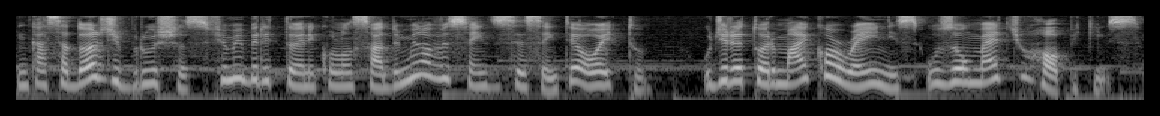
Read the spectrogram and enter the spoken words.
Em Caçador de Bruxas, filme britânico lançado em 1968, o diretor Michael Raines usou Matthew Hopkins,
